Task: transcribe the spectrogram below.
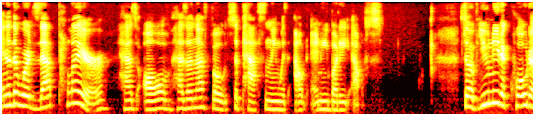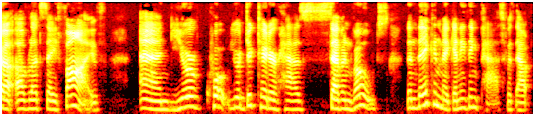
In other words, that player has all has enough votes to pass something without anybody else. So if you need a quota of let's say five, and your quote your dictator has seven votes, then they can make anything pass without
